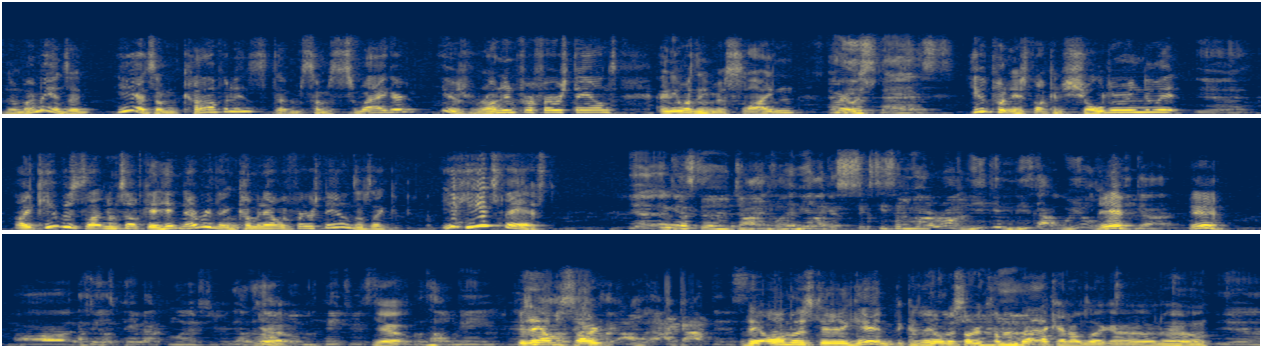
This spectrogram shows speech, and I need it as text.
No, my man's a he had some confidence, some, some swagger. He was running for first downs, and he wasn't even sliding. I he mean, it was was fast. he was putting his fucking shoulder into it. Yeah. Like he was letting himself get hit and everything, coming out with first downs. I was like, yeah, he is fast. Yeah, against the Giants, he had like a 67 yard run. He can, he's got wheels. Yeah. Got. Yeah, Uh, I think it was payback from last year. That was a Yeah. game with the Patriots. Yeah. That was a hell of a game. 'Cause they almost started- Like, I'm, got this. they almost did it again because they almost started coming back, and I was like, oh no. Yeah.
